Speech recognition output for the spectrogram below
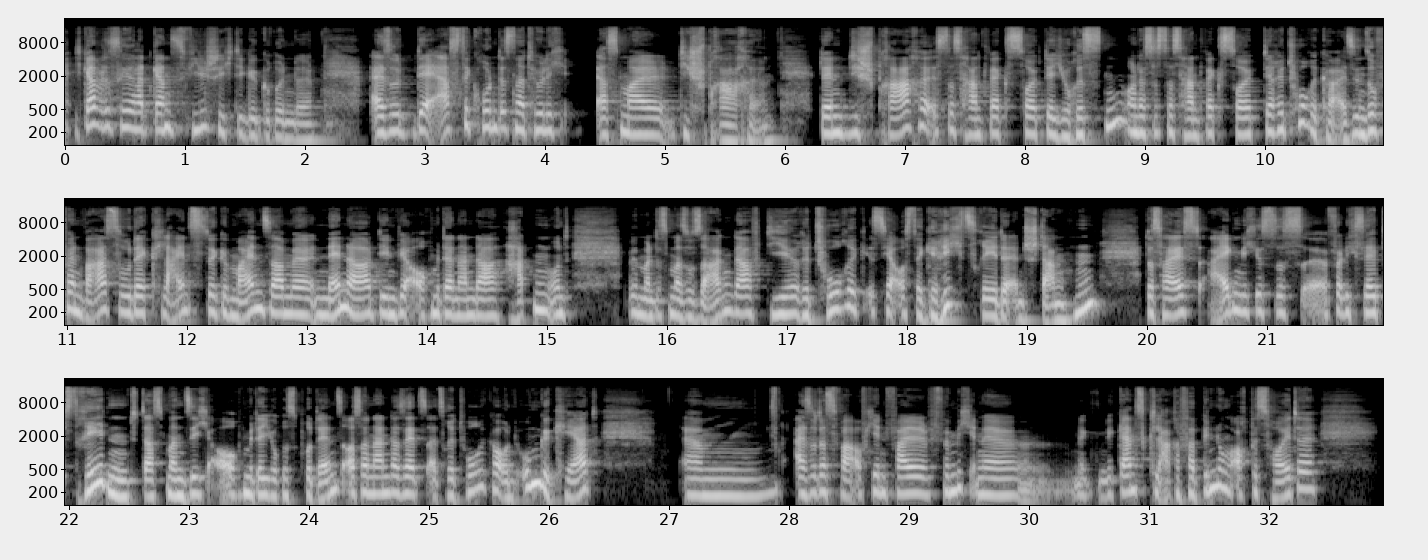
Ich glaube, das hat ganz vielschichtige Gründe. Also der erste Grund ist natürlich erstmal die Sprache. Denn die Sprache ist das Handwerkszeug der Juristen und das ist das Handwerkszeug der Rhetoriker. Also insofern war es so der kleinste gemeinsame Nenner, den wir auch miteinander hatten. Und wenn man das mal so sagen darf, die Rhetorik ist ja aus der Gerichtsrede entstanden. Das heißt, eigentlich ist es äh, völlig selbstredend, dass man sich auch mit der Jurisprudenz auseinandersetzt als Rhetoriker und umgekehrt ähm, also das war auf jeden Fall für mich eine, eine, eine ganz klare Verbindung auch bis heute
